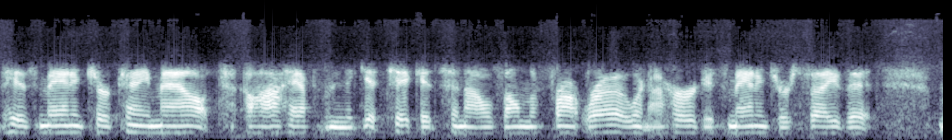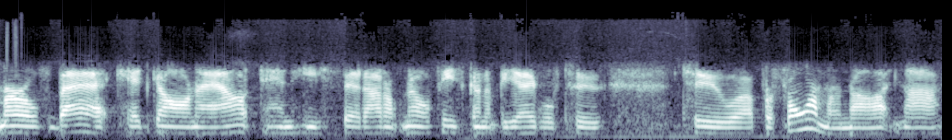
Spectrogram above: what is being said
his manager came out. I happened to get tickets, and I was on the front row, and I heard his manager say that Merle's back had gone out, and he said, "I don't know if he's going to be able to to uh, perform or not." And I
